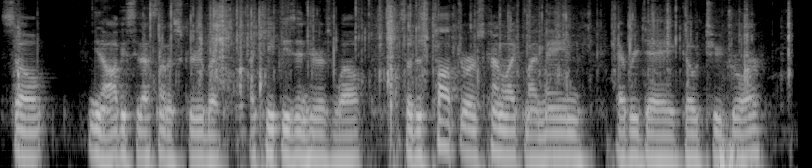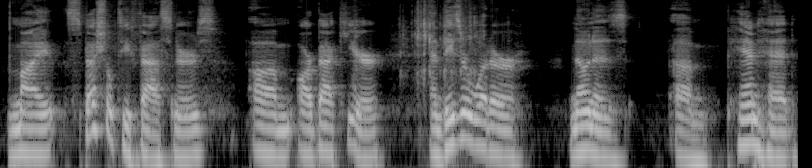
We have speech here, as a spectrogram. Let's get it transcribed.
So, you know, obviously that's not a screw, but I keep these in here as well. So this top drawer is kind of like my main everyday go-to drawer. My specialty fasteners um, are back here, and these are what are known as um, panhead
